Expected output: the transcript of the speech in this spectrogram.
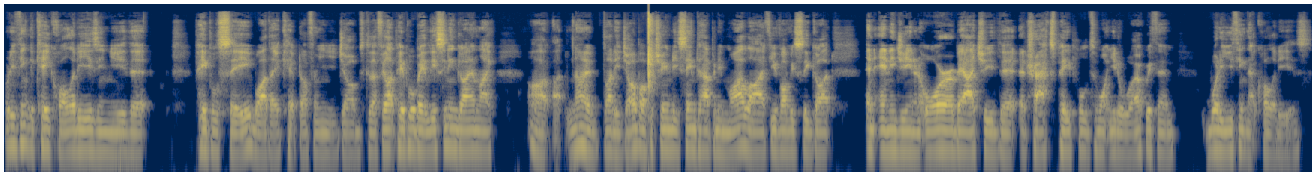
What do you think the key quality is in you that people see why they kept offering you jobs? Because I feel like people will be listening, going like, "Oh, uh, no bloody job opportunities seem to happen in my life." You've obviously got an energy and an aura about you that attracts people to want you to work with them. What do you think that quality is?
